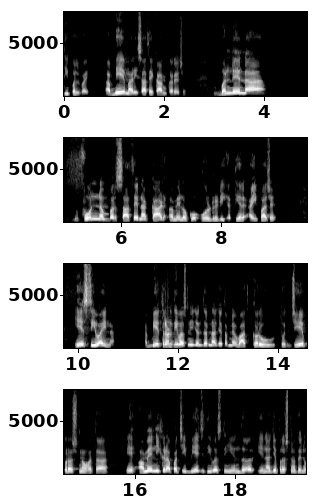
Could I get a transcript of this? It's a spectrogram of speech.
દીપલભાઈ, આ બે મારી સાથે કામ કરે છે. બંનેના ફોન નંબર સાથેના કાર્ડ અમે લોકો ઓલરેડી અત્યારે આપ્યા છે. એ સિવાયના આ બે ત્રણ દિવસની અંદરના જે તમને વાત કરું, તો જે પ્રશ્નો હતા એ અમે નીકળ્યા પછી બે જ દિવસની અંદર એના જે પ્રશ્નો તેનો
